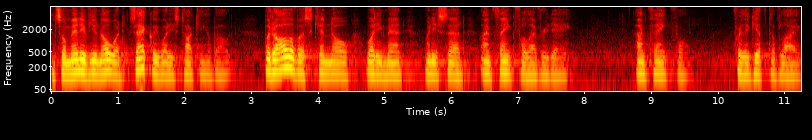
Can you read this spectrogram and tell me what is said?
And so many of you know what, exactly what he's talking about. But all of us can know what he meant when he said, I'm thankful every day. I'm thankful for the gift of life.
